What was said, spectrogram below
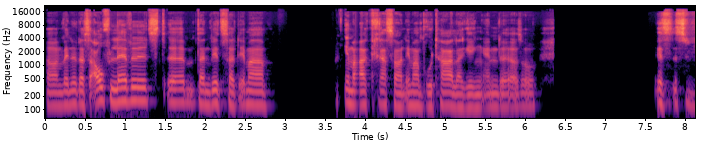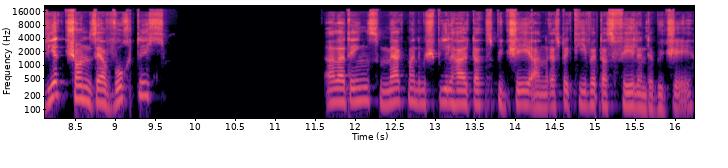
Und wenn du das auflevelst, ähm, dann wird es halt immer, immer krasser und immer brutaler gegen Ende. Also es, es wirkt schon sehr wuchtig. Allerdings merkt man dem Spiel halt das Budget an, respektive das fehlende Budget.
